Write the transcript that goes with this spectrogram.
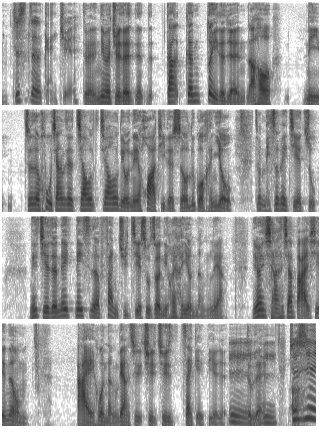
嗯，就是这个感觉。对，你有没有觉得刚跟对的人，然后你就是互相就交交流那些话题的时候，如果很有，就每次被接住，你会觉得那那次的饭局结束之后，你会很有能量，你会想很想把一些那种爱或能量去去去再给别人，嗯，对不对？嗯，就是、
